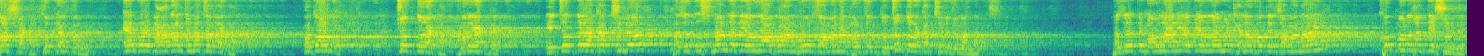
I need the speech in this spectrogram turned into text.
দশ রাকাত, খুব খেয়াল করবে এরপরে বাহাদাল জমা চার রাকাত, কত হলো? চোদ্দ রাকাত, মনে রাখবেন। এই চোদ্দ রাকাত ছিল হজরত উসমান রাজি আল্লাহ আনহুর জামানা পর্যন্ত চোদ্দ রাকাত ছিল জুমার নামাজ। হজরত মাওলা আলী রাজি আল্লাহর খেলাফতের জামানায় খুব মনোযোগ দিয়ে শুনবেন।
